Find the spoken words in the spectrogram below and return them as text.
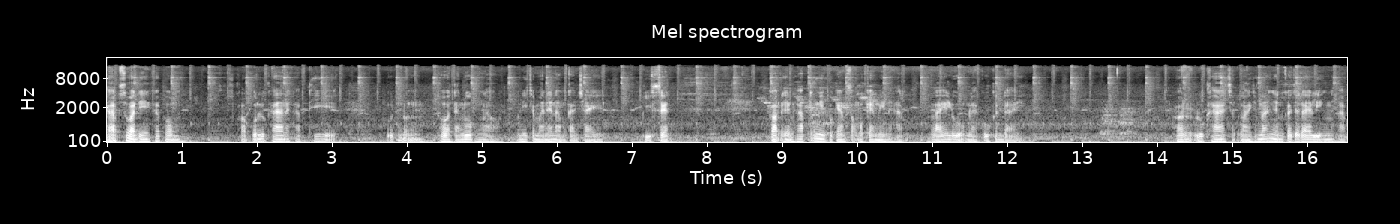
ครับ สวัสดีครับผม ขอบคุณลูกค้านะครับที่อุดหนุนโทนแต่งรูปของเรา วันนี้จะมาแนะนำการใช้ Preset ก่อนอื่นครับ ต้องมีโปรแกรม 2 โปรแกรมนี้นะครับ Lightroom และ Google Drive พอลูกค้าหลังชำระเงินก็จะได้ลิงก์นะครับ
